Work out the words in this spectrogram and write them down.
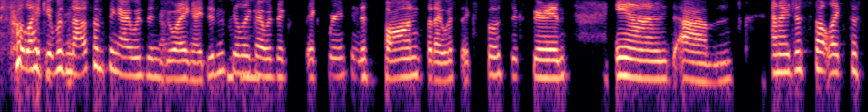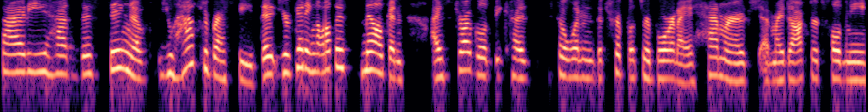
So like it was not something I was enjoying. I didn't feel like Mhm. I was ex- experiencing this bond that I was supposed to experience. And, um, and I just felt like society had this thing of you have to breastfeed that you're getting all this milk. And I struggled because so when the triplets were born, I hemorrhaged and my doctor told me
